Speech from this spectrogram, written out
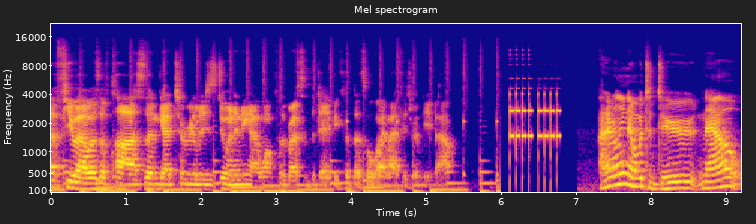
a few hours of class and get to really just do anything I want for the rest of the day because that's all my life is really about. I don't really know what to do now.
